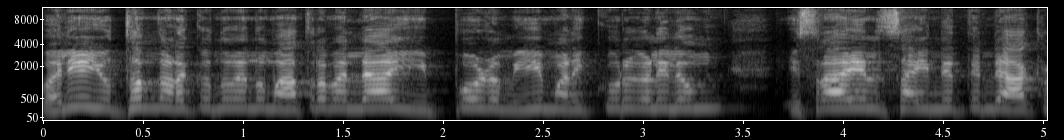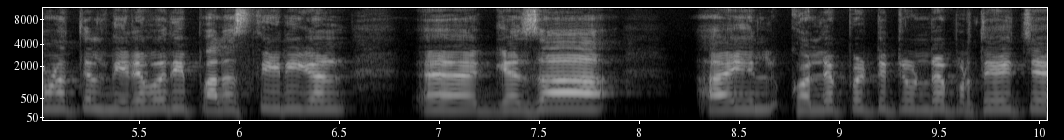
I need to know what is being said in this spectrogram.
വലിയ യുദ്ധം നടക്കുന്നുവെന്ന് മാത്രമല്ല ഇപ്പോഴും ഈ മണിക്കൂറുകളിലും ഇസ്രായേൽ സൈന്യത്തിന്റെ ആക്രമണത്തിൽ നിരവധി പലസ്തീനികൾ ഗസ യിൽ കൊല്ലപ്പെട്ടിട്ടുണ്ട്. പ്രത്യേകിച്ച്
